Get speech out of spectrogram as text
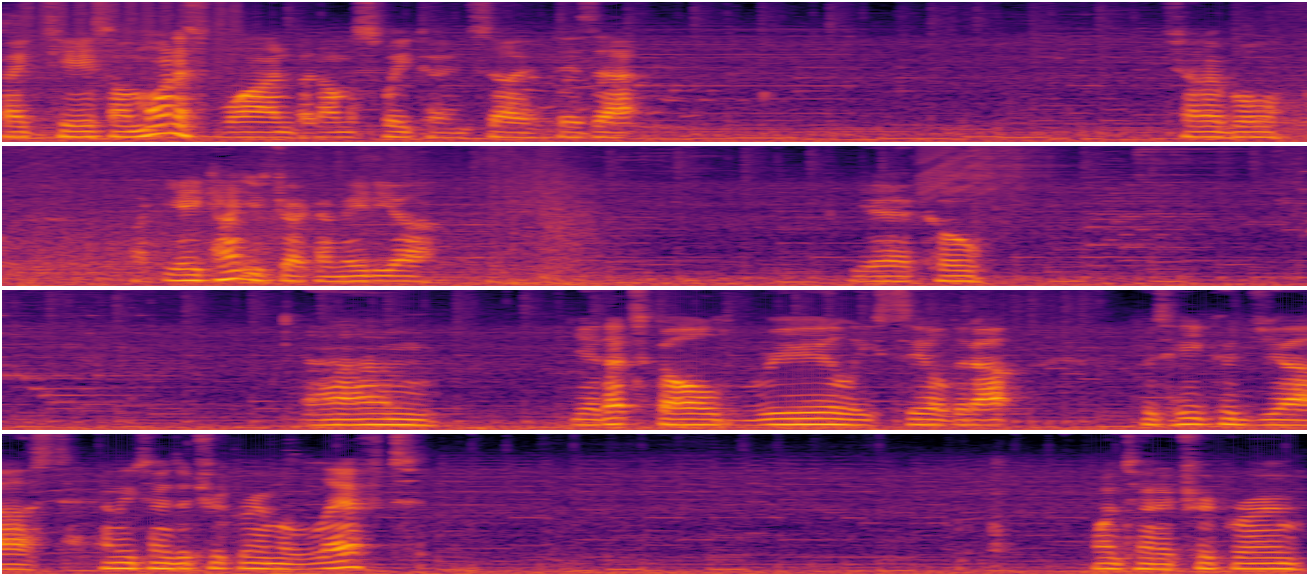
Fake tear, so I'm minus one, but I'm a Suicune, so there's that. Shadow Ball. Like, yeah, you can't use Draco Meteor. Yeah, cool. Um, yeah, that Scald really sealed it up because he could just. How many turns of Trick Room left? One turn of Trick Room.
